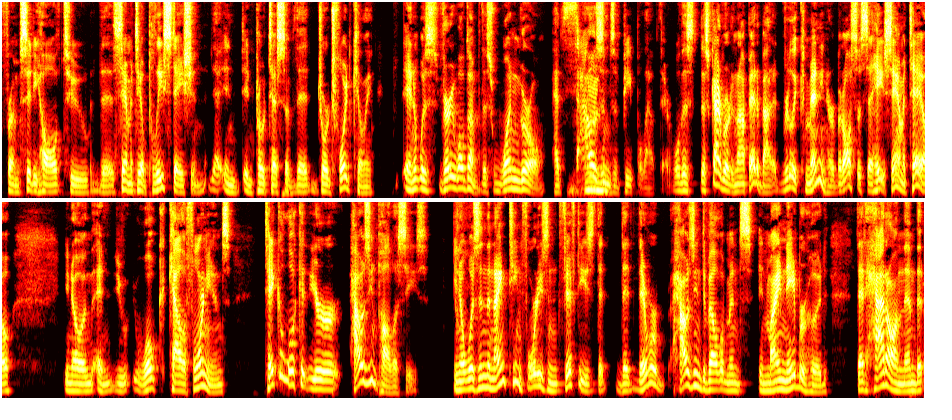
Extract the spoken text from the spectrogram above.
from City Hall to the San Mateo Police Station in, in protest of the George Floyd killing and it was very well done. But this one girl had thousands mm. of people out there. Well, this this guy wrote an op-ed about it, really commending her, but also said, "Hey, San Mateo, you know, and and you woke Californians, take a look at your housing policies. You know, it was in the 1940s and 50s that that there were housing developments in my neighborhood that had on them that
